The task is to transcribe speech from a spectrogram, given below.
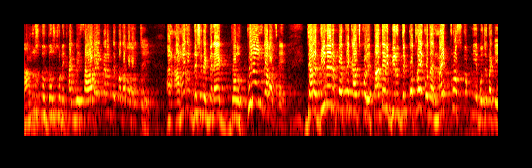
মানুষ তো দোষ ত্রুটি থাকবে, সাহাবাই কারামদের কথা বলা হচ্ছে। আর আমাদের দেশে দেখবেন একদল কুলাঙ্গার আছে, যারা দিনের পক্ষে কাজ করে, তাদের বিরুদ্ধে কোথায় কোথায় মাইক্রোস্কোপ নিয়ে বসে থাকে,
